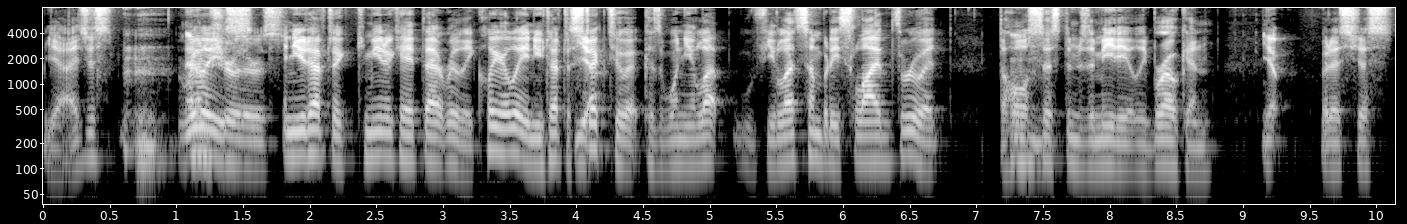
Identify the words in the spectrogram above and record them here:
Yeah, it's just I'm really, sure there's- and you'd have to communicate that really clearly, and you'd have to stick Yeah. to it because when you let, if you let somebody slide through it, the Mm-hmm. whole system's immediately broken. Yep. But it's just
